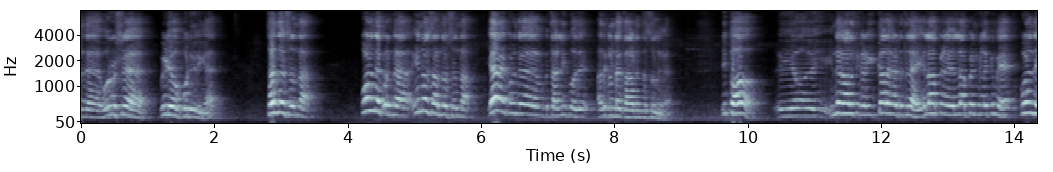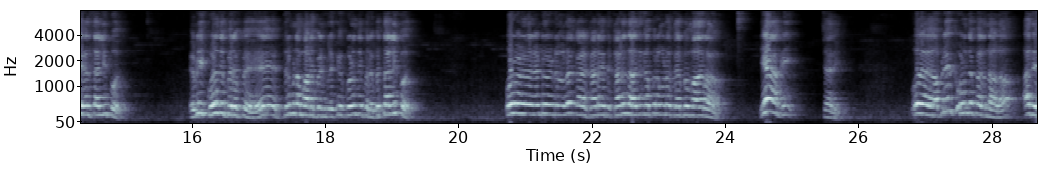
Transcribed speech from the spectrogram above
அந்த ஒரு வருஷ வீடியோவை போட்டுக்கிறீங்க. சந்தோஷம்தான். குழந்தை பிறந்தா இன்னும் சந்தோஷம்தான். ஏன் குழந்தை தள்ளி போகுது அதுக்குண்ட காரணத்தை சொல்லுங்கள் இப்போது இந்த காலத்துக்கு இக்காலகட்டத்தில் எல்லா பெண் எல்லா பெண்களுக்குமே குழந்தைகள் தள்ளி போகுது. எப்படி? குழந்தை பிறப்பு திருமணமான பெண்களுக்கு குழந்தை பிறப்பு தள்ளி போகுது. ஒரு ரெண்டு வருடம் கூட க- கடந்து கடந்து அதுக்கப்புறம் கூட கர்ப்பமாகறாங்க ஏன் அப்படி? சரி. ஒரு அப்படியே குழந்தை பிறந்தாலும் அது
